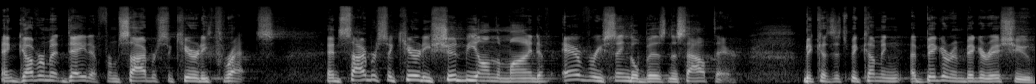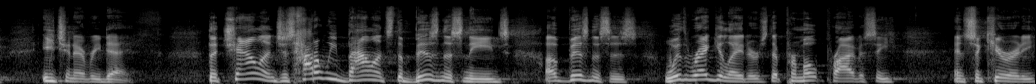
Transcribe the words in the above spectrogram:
and government data from cybersecurity threats. And cybersecurity should be on the mind of every single business out there because it's becoming a bigger and bigger issue each and every day. The challenge is how do we balance the business needs of businesses with regulators that promote privacy and security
